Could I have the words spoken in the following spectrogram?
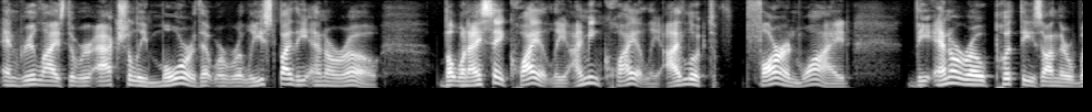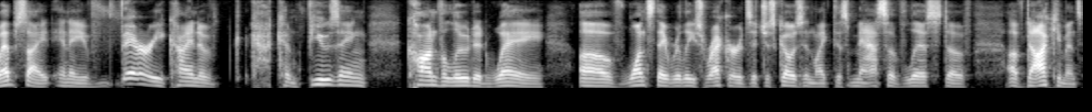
and realized there were actually more that were released by the NRO. But when I say quietly, I mean quietly. I looked far and wide. The NRO put these on their website in a very kind of confusing, convoluted way of once they release records, it just goes in like this massive list of of documents.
